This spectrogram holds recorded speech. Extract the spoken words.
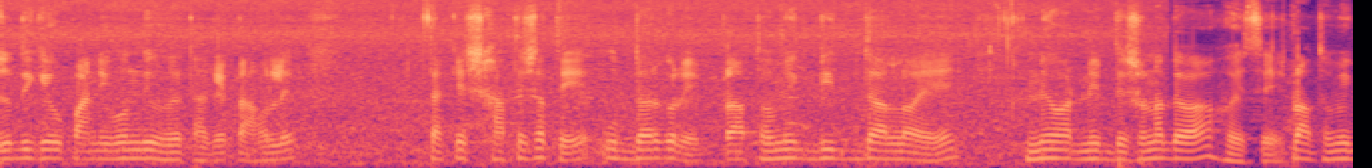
যদি কেউ পানিবন্দী হয়ে থাকে, তাহলে তাকে সাথে সাথে উদ্ধার করে প্রাথমিক বিদ্যালয়ে নেওয়ার নির্দেশনা দেওয়া হয়েছে। প্রাথমিক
